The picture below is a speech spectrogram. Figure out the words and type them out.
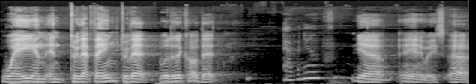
way and and through that thing through that what is it called that Avenue. yeah. Anyways, uh,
